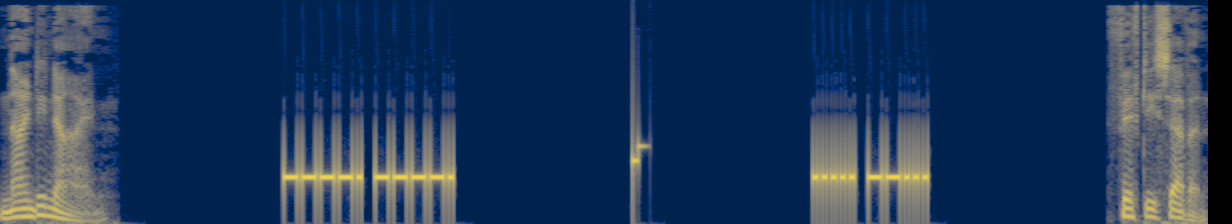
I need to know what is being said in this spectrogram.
99. 57.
